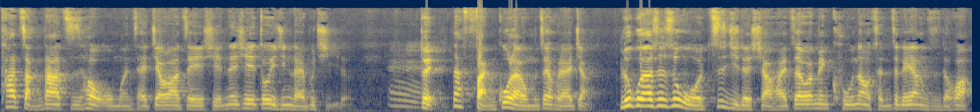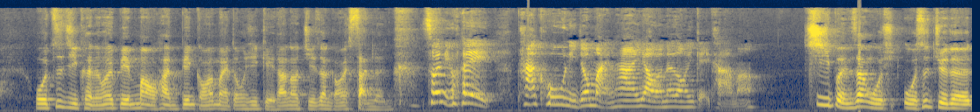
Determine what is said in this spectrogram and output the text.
他长大之后我们才教他这一些，那些都已经来不及了。嗯，对。那反过来我们再回来讲，如果要是是我自己的小孩在外面哭闹成这个样子的话，我自己可能会边冒汗边赶快买东西给他，然后结账赶快闪人。所以你会他哭你就买他要的那东西给他吗？基本上我我是觉得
